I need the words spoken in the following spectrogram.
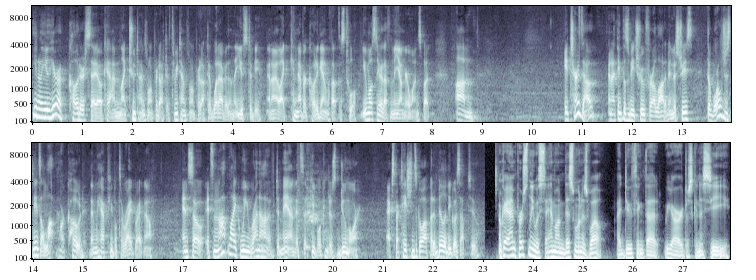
you know, you hear a coder say, okay, I'm like two times more productive, three times more productive, whatever, than they used to be, and I like can never code again without this tool. You mostly hear that from the younger ones, but um, it turns out, and I think this will be true for a lot of industries, the world just needs a lot more code than we have people to write right now. And so it's not like we run out of demand, it's that people can just do more. Expectations go up, but ability goes up too. Okay, I'm personally with Sam on this one as well. I do think that we are just going to see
